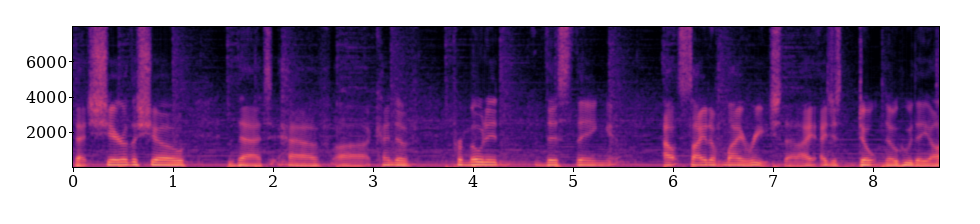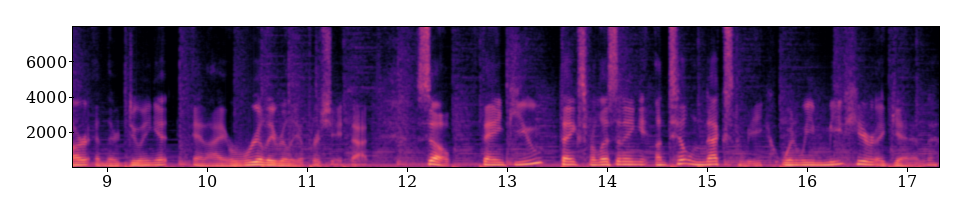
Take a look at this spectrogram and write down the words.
that share the show, that have uh, kind of promoted this thing outside of my reach that I, I, just don't know who they are and they're doing it and i really really appreciate that so thank you thanks for listening until next week when we meet here again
